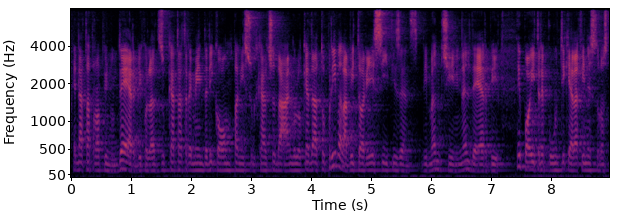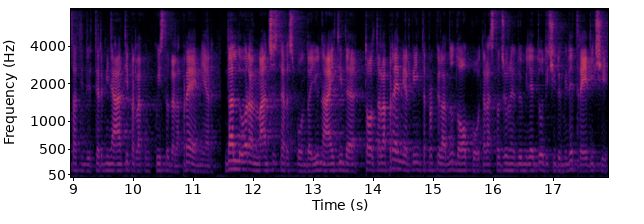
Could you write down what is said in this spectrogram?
è nata proprio in un derby con la zuccata tremenda di Company sul calcio d'angolo che ha dato prima la vittoria ai Citizens di Mancini nel derby e poi i tre punti che alla fine sono stati determinanti per la conquista della Premier. Da allora il Manchester sponda United, tolta la Premier vinta proprio l'anno dopo, nella stagione 2012-2013,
